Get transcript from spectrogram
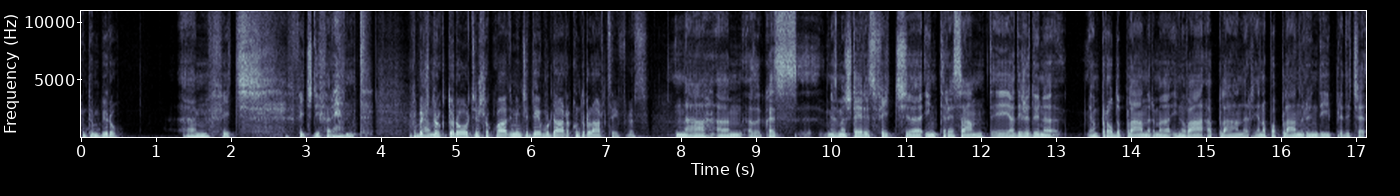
in dem bureau. Um, fitch, fitch different. Da bist um, strukturiert, sto quasi mince de vudar controllar cifras. Na, um, also quas mis man ster is fitch uh, interessant e ja diese dünne un pro de planer ma innova a planer, ja no po planer undi, predice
